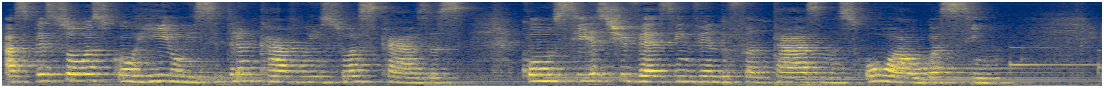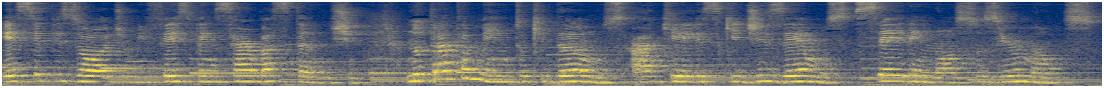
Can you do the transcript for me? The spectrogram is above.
As pessoas corriam e se trancavam em suas casas, como se estivessem vendo fantasmas ou algo assim. Esse episódio me fez pensar bastante no tratamento que damos àqueles que dizemos serem nossos irmãos.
